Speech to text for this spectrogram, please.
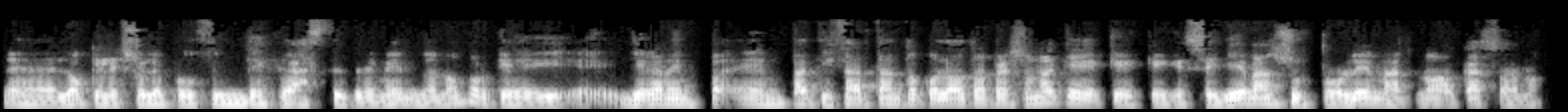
eh, lo que les suele producir un desgaste tremendo, ¿no? Porque eh, llegan a empatizar tanto con la otra persona que, se llevan sus problemas, ¿no? A casa, ¿no?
